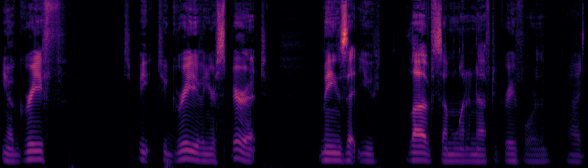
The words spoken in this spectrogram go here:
you know, grief to be to grieve in your spirit means that you loved someone enough to grieve for them. Right.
